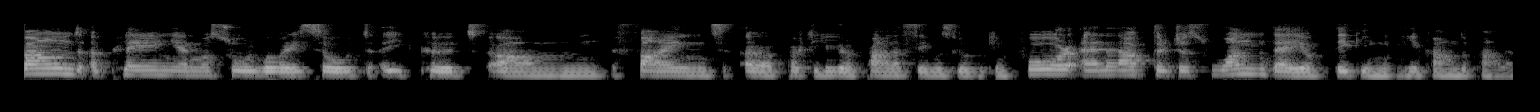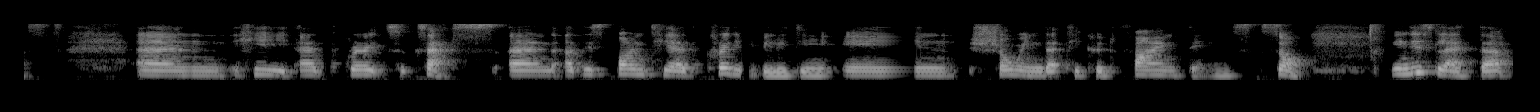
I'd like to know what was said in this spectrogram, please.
found a plain near Mosul where he thought he could um, find a particular palace he was looking for. And after just one day of digging, he found a palace. And he had great success. And at this point, he had credibility in showing that he could find things. So, in this letter,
